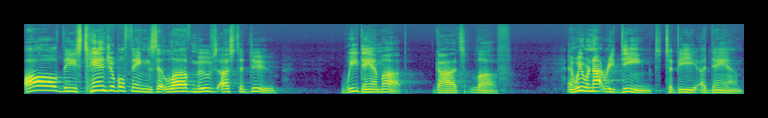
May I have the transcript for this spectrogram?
all these tangible things that love moves us to do, we dam up God's love. And we were not redeemed to be a dam,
